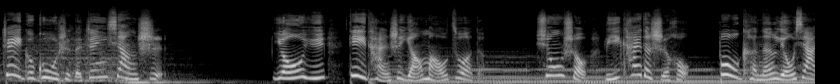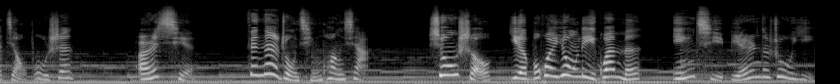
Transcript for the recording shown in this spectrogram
这个故事的真相是：由于地毯是羊毛做的，凶手离开的时候不可能留下脚步声，而且在那种情况下，凶手也不会用力关门引起别人的注意。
